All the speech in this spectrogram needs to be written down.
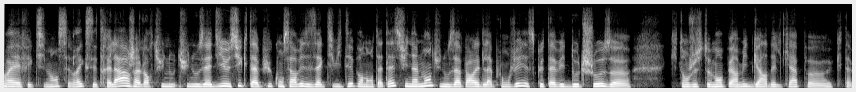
Ouais, effectivement, c'est vrai que c'est très large. Alors, tu nous, as dit aussi que tu as pu conserver des activités pendant ta thèse. Finalement, tu nous as parlé de la plongée. Est-ce que tu avais d'autres choses euh, qui t'ont justement permis de garder le cap, euh, que tu as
